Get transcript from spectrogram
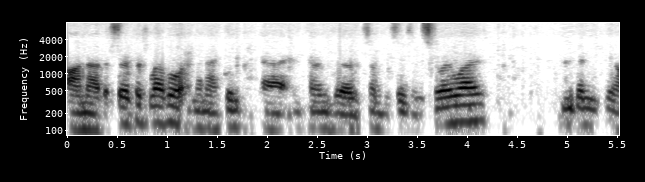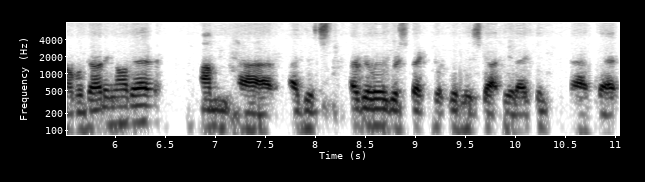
on uh, the surface level, and then I think uh, in terms of some decisions story wise, even you know regarding all that, I'm uh, I just I really respect what Ridley Scott did. I think uh, that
